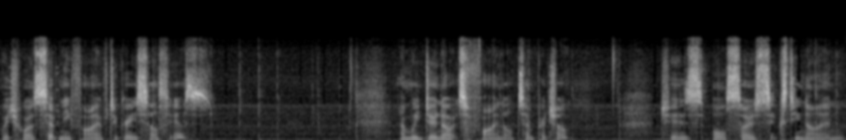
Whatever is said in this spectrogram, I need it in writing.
which was 75 degrees Celsius. And we do know its final temperature, which is also 69.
